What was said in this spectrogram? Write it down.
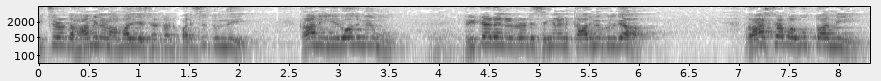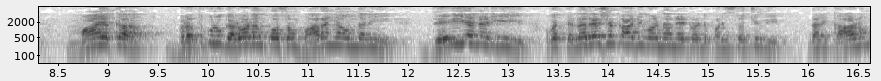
ఇచ్చినటువంటి హామీలను అమలు చేసినటువంటి పరిస్థితి ఉంది. కానీ ఈరోజు మేము రిటైర్డ్ అయినటువంటి సింగరేణి కార్మికులుగా రాష్ట్ర ప్రభుత్వాన్ని మా యొక్క బ్రతుకులు గడవడం కోసం భారంగా ఉందని దేయి అని అడిగి ఒక తెల్ల రేషన్ కార్డు ఇవ్వండి అనేటువంటి పరిస్థితి వచ్చింది. దానికి కారణం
